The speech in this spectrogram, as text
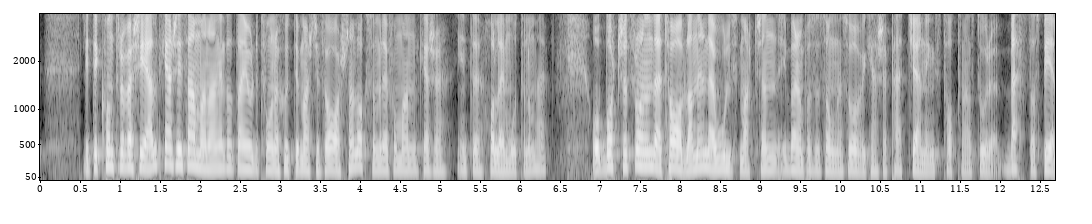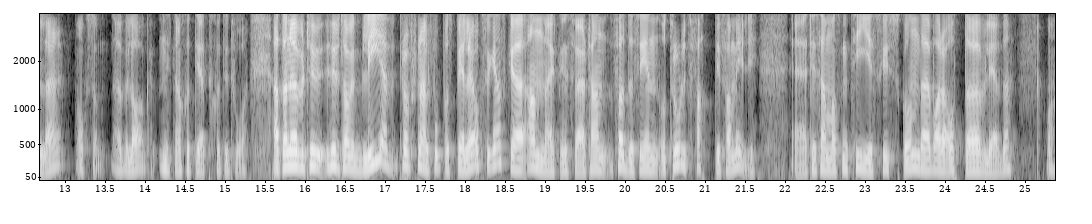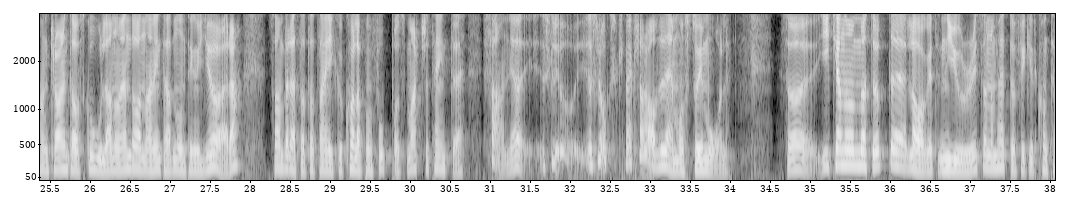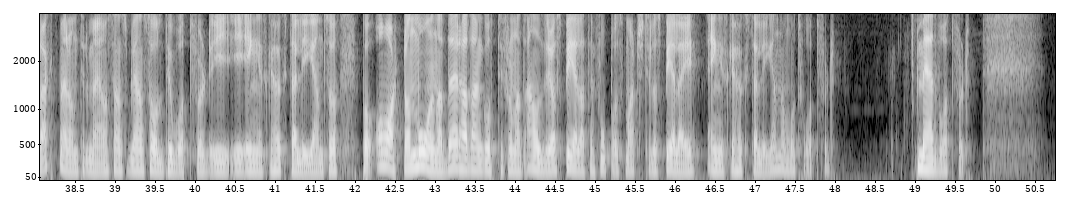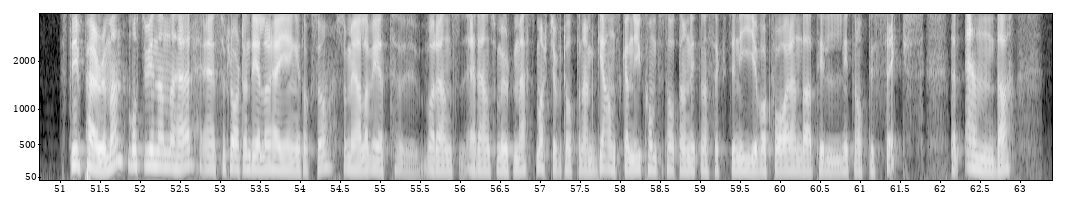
Lite kontroversiellt kanske i sammanhanget att han gjorde 270 matcher för Arsenal också, men det får man kanske inte hålla emot honom här. Och bortsett från den där tavlan i den där Wolves-matchen i början på säsongen så var vi kanske Pat Jennings, Tottenhams store bästa spelare också, överlag, 1971-72. Att han överhuvudtaget blev professionell fotbollsspelare är också ganska anmärkningsvärt. Han föddes i en otroligt fattig familj, eh, tillsammans med tio syskon där bara åtta överlevde. Och han klarade inte av skolan och en dag när han inte hade någonting att göra så har han berättat att han gick och kollade på en fotbollsmatch och tänkte fan, jag skulle, jag skulle också kunna klara av det där med att stå i mål. Så gick han och mötte upp det laget, Newry som de hette, och fick ett kontrakt med dem till och med. Och sen så blev han såld till Watford i, i engelska högsta ligan. Så på 18 månader hade han gått ifrån att aldrig ha spelat en fotbollsmatch till att spela i engelska högsta ligan mot Watford. Med Watford. Steve Perryman måste vi nämna här, eh, såklart en del av det här gänget också. Som jag alla vet eh, var den, är den som har gjort mest matcher för Tottenham. Ganska ny, kom till Tottenham 1969, var kvar ända till 1986. Den enda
